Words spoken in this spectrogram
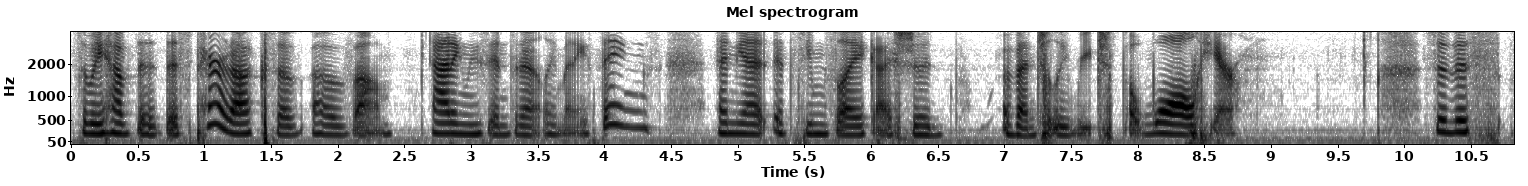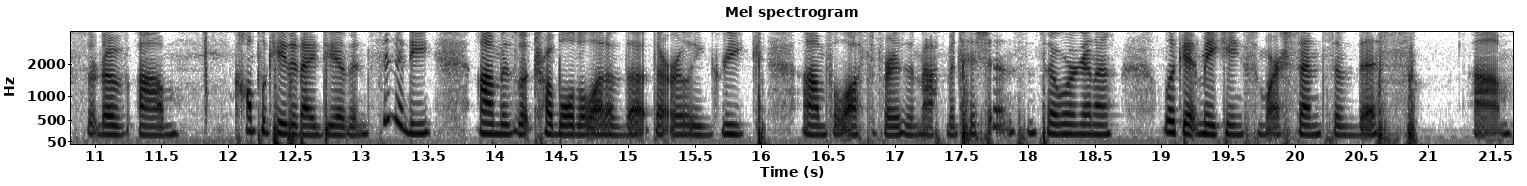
So we have the, this paradox of, of um, adding these infinitely many things, and yet it seems like I should eventually reach the wall here. So this sort of um, complicated idea of infinity um, is what troubled a lot of the, the early Greek um, philosophers and mathematicians. And so we're going to look at making some more sense of this um,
